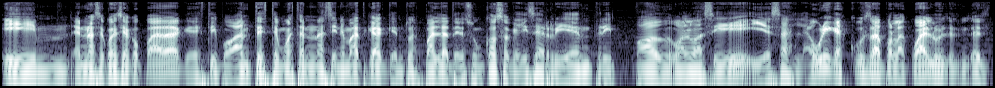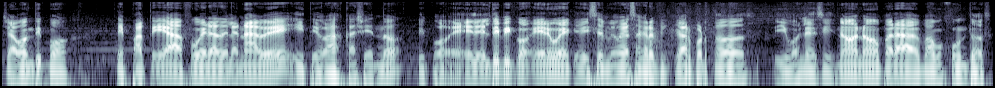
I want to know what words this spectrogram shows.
y mm, en una secuencia copada, que es tipo, antes te muestran una cinemática que en tu espalda tenés un coso que dice Reentry Pod o algo así, y esa es la única excusa por la cual el chabón tipo te patea afuera de la nave y te vas cayendo. Tipo, el, típico héroe que dice me voy a sacrificar por todos y vos le decís, no, no, pará, vamos juntos.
